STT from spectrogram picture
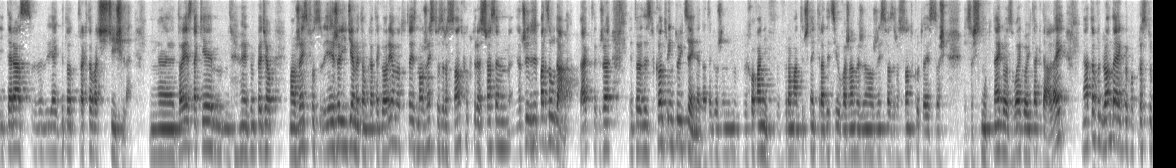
I teraz jakby to traktować ściśle. E, to jest takie, jakbym powiedział, małżeństwo, jeżeli idziemy tą kategorią, no to to jest małżeństwo z rozsądku, które z czasem, znaczy jest bardzo udane, tak? Także to jest kontrintuicyjne, dlatego że wychowani w, w romantycznej tradycji uważamy, że małżeństwo z rozsądku to jest coś, coś smutnego, złego i tak dalej, a to wygląda jakby po prostu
